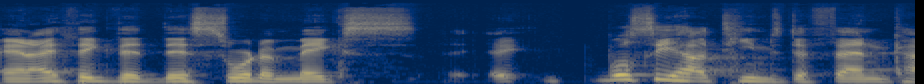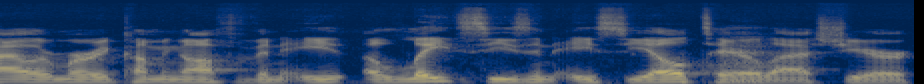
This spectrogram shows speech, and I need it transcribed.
And I think that this sort of makes. eh, We'll see how teams defend Kyler Murray coming off of an a, a late season ACL tear last year.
